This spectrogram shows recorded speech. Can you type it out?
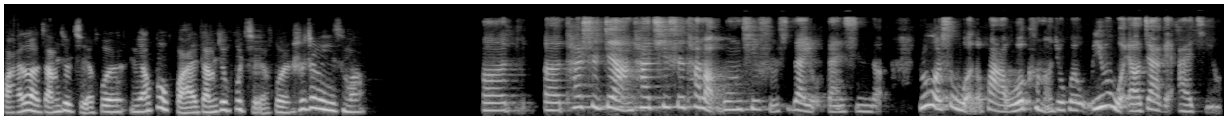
怀了，咱们就结婚；你要不怀，咱们就不结婚，是这个意思吗？呃呃，她是这样，她其实她老公其实是在有担心的。如果是我的话，我可能就会，因为我要嫁给爱情，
